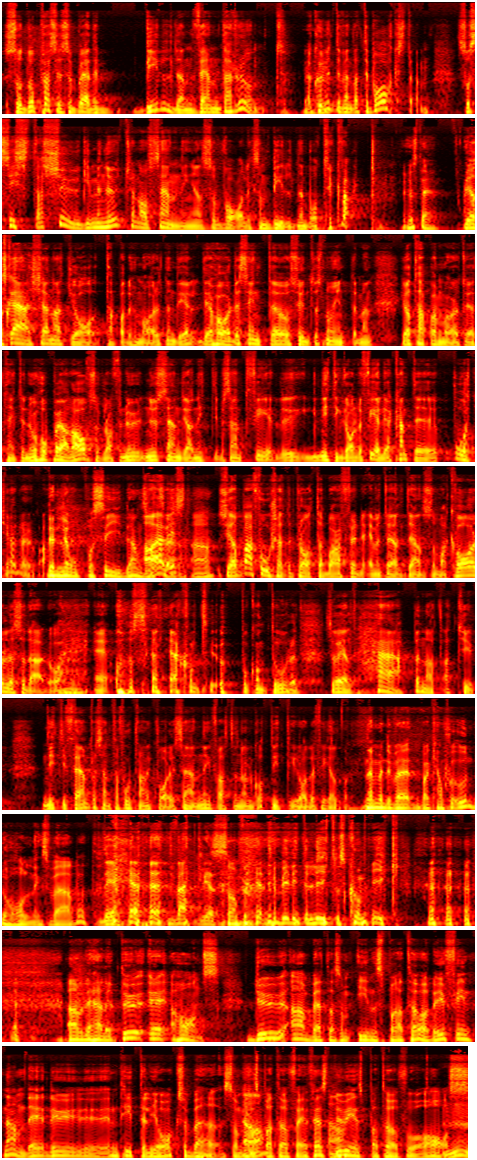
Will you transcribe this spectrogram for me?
Så då plötsligt så började bilden vända runt. Jag kunde inte vända tillbaka den. Så sista 20 minuterna av sändningen så var liksom bilden bort trekvart. Just det. Jag ska erkänna att jag tappade humöret en del. Det hördes inte och syntes nog inte, men jag tappade humöret och jag tänkte nu hoppar ju alla av såklart, för nu, nu sänder jag 90, fel, 90 grader fel. Jag kan inte åtgärda det. Va? Den låg på sidan så Ja, att säga. visst. Ja. Så jag bara fortsatte prata bara för eventuellt den som var kvar eller sådär då. Eh, och sen när jag kom till upp på kontoret så var jag helt häpen att, att typ 95% var fortfarande kvar i sändning fast den hade gått 90 grader fel. Då. Nej, men det var, det var kanske underhållningsvärdet. Det är verkligen, Som- det blir lite lyteskomik. Ja, det är härligt. Du, eh, Hans, du arbetar som inspiratör. Det är ju ett fint namn. Det är, det är en titel jag också bär som Ja. inspiratör för EFS. Du är inspiratör för OAS.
